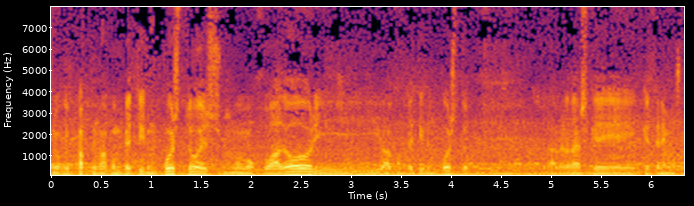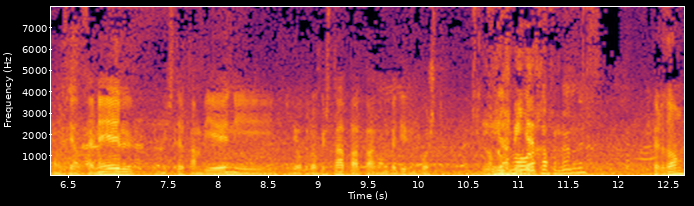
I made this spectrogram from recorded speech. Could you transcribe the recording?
Creo que Pape va a competir un puesto, es un muy buen jugador y, y va a competir un puesto. La verdad es que, que tenemos confianza en él, Mister también, y yo creo que está para, para competir un puesto. ¿Lo mismo Borja Fernández? ¿Perdón?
